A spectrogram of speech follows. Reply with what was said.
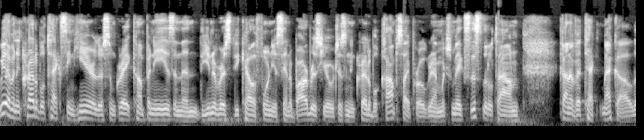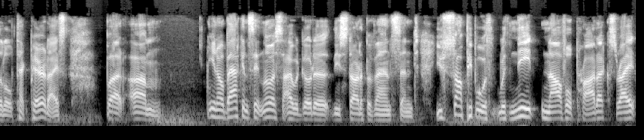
we have an incredible tech scene here. There's some great companies, and then the University of California Santa Barbara is here, which is an incredible comp sci program, which makes this little town kind of a tech mecca, a little tech paradise. But um, you know, back in St. Louis, I would go to these startup events, and you saw people with with neat, novel products, right?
